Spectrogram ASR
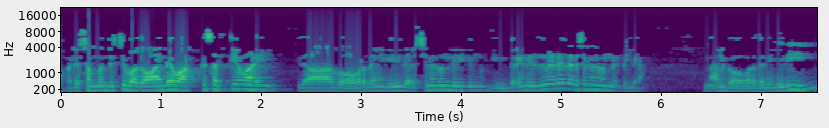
അവരെ സംബന്ധിച്ച് ഭഗവാന്റെ വാക്ക് സത്യമായി. ഇതാ ഗോവർദ്ധനഗിരി ദർശനം തന്നിരിക്കുന്നു. ഇന്ദ്രൻ ഇതുവരെ ദർശനം തന്നിട്ടില്ല. എന്നാൽ ഗോവർദ്ധനഗിരി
